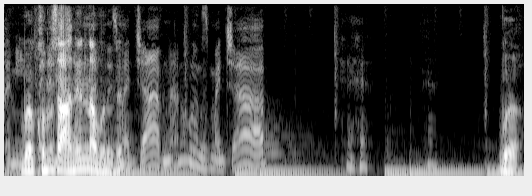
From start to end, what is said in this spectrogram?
I mean, 뭐야, 검사 안 했나 본데? my job, I don't lose my job. 뭐야.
